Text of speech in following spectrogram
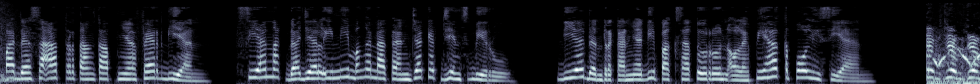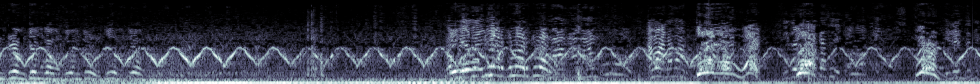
Pada saat tertangkapnya Ferdian, si anak Dajjal ini mengenakan jaket jeans biru. Dia dan rekannya dipaksa turun oleh pihak kepolisian. diam diam diam diam diam diam diam diam Keluar, keluar, keluar. Aman, aman. Turun, turun. Identifikasi. Turun. Identifikasi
